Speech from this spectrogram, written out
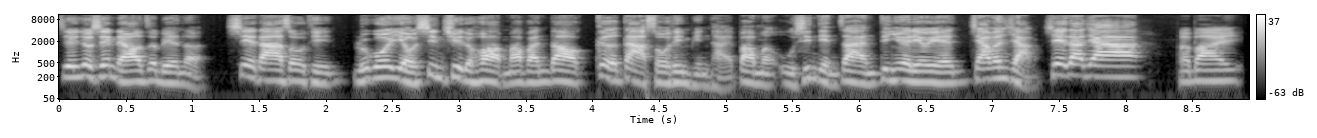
今天就先聊到这边了，谢谢大家收听。如果有兴趣的话，麻烦到各大收听平台帮我们五星点赞、订阅、留言、加分享，谢谢大家，拜拜。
